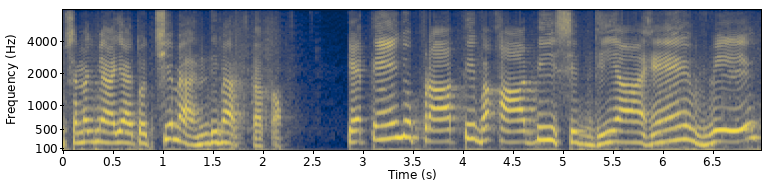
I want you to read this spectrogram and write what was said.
समझ में आ जाए तो अच्छी है, मैं हिंदी में अर्थ करता हूँ। कहते हैं, जो प्रातिभ आदि सिद्धियाँ हैं, वे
